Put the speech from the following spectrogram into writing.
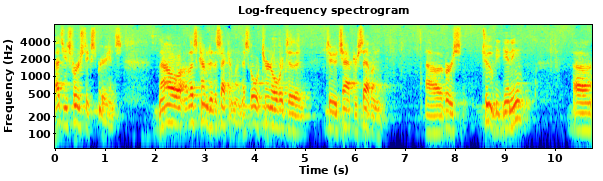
That's his first experience. Now uh, let's come to the second one. Let's go turn over to to chapter seven, uh, verse two, beginning. Uh,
